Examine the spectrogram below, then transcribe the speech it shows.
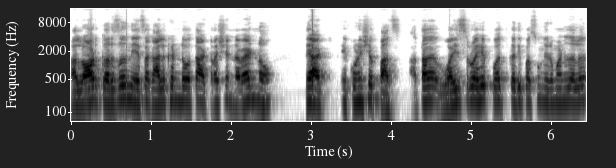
हा लॉर्ड कर्झन याचा कालखंड होता अठराशे नव्याण्णव ते एकोणीसशे पाच. आता व्हॉइस रॉय हे पद कधीपासून निर्माण झालं?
